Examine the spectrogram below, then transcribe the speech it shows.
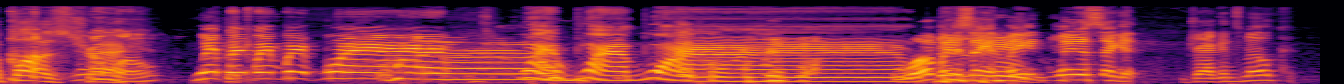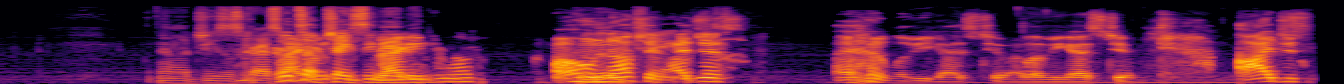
Applause track. Hello. Wait, wait, wait, wait, wait. Wah, wah, wah. Love Wait a second. name. Wait, wait a second. Dragon's milk. Oh Jesus Christ! What's up, Dragon- Chasey baby? Milk? Oh, Hello, nothing. I just I love you guys too. I love you guys too. I just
